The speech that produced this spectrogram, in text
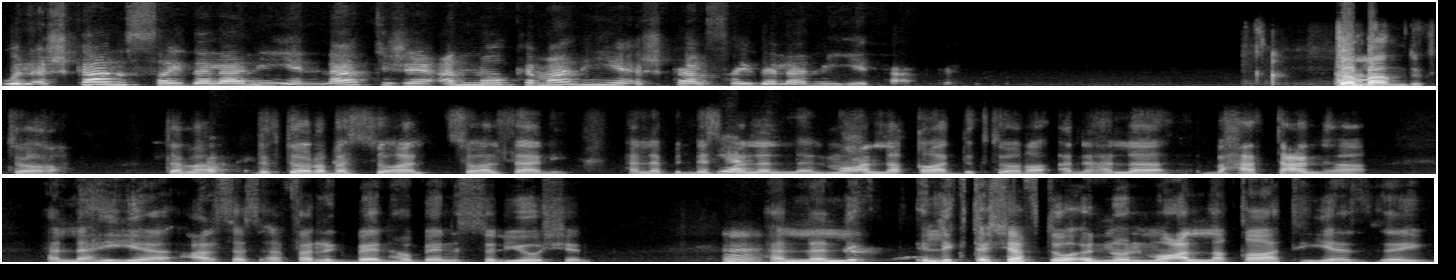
والأشكال الصيدلانية الناتجة عنه كمان هي أشكال صيدلانية ثابتة. تمام دكتورة. تمام. okay. دكتورة بس سؤال سؤال ثاني. هلا بالنسبة يلا. للمعلقات دكتورة أنا هلا بحثت عنها. هلا هي على أساس أفرق بينها وبين ال solution. هلا اللي اللي اكتشفته إنه المعلقات هي زي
